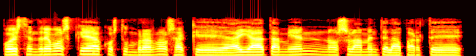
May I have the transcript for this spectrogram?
pues tendremos que acostumbrarnos a que haya también no solamente la parte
